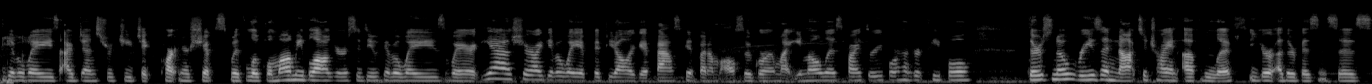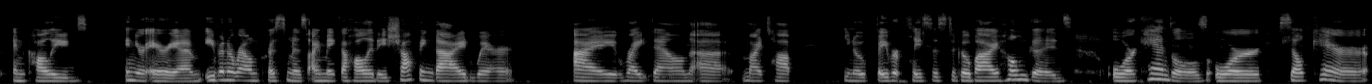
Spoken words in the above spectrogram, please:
giveaways. I've done strategic partnerships with local mommy bloggers to do giveaways where, yeah, sure, I give away a $50 gift basket, but I'm also growing my email list by three, 400 people there's no reason not to try and uplift your other businesses and colleagues in your area. Even around Christmas, I make a holiday shopping guide where I write down uh, my top, you know, favorite places to go buy home goods or candles or self care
